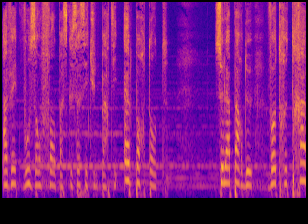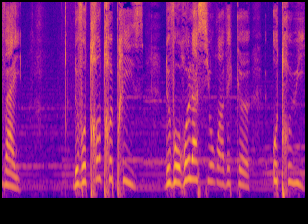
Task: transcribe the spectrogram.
avec vos enfants, parce que ça c'est une partie importante. Cela part de votre travail, de votre entreprise, de vos relations avec euh, autrui,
